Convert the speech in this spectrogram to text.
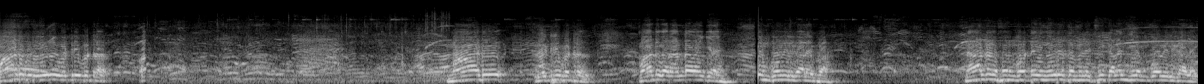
மாடு வீரர் வெற்றி பெற்றார். மாடு வெற்றி பெற்றது. மாட்டுக்கார அண்டா வாங்கிக்கிறேன் கோவில் காலைப்பா நாகரசன் கோட்டை வீர தமிழச்சி களஞ்சியம் கோவில் காலை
